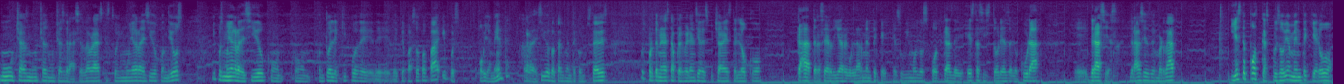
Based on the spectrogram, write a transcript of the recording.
Muchas, muchas, muchas gracias. La verdad es que estoy muy agradecido con Dios y pues muy agradecido con, con, todo el equipo de, de, de que pasó papá y pues obviamente agradecido totalmente con ustedes pues por tener esta preferencia de escuchar a este loco cada tercer día regularmente que, subimos los podcasts de estas historias de locura. Eh, gracias, gracias de en verdad. Y este podcast pues obviamente quiero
